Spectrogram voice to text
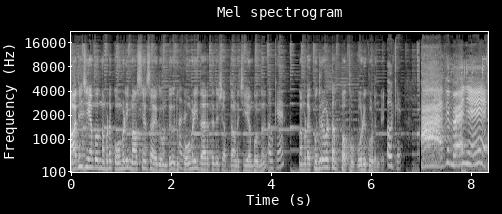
ആദ്യം ചെയ്യാൻ പോകുന്നത് നമ്മുടെ കോമഡി മാസ്റ്റേഴ്സ് ആയതുകൊണ്ട് ഒരു കോമഡി താരത്തിന്റെ ശബ്ദമാണ് ചെയ്യാൻ പോകുന്നത്. ഓക്കെ. നമ്മുടെ കുതിരവട്ടം പപ്പു കോഴിക്കോടിന്റെ. ഓക്കെ. അത് വേണേ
